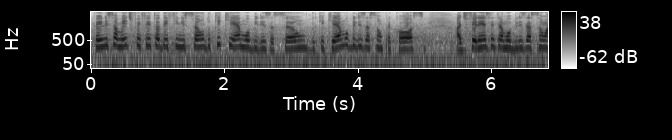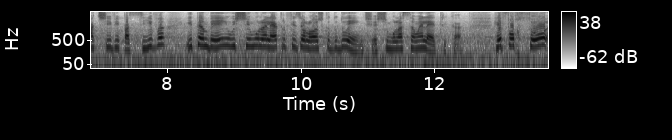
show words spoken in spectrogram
Então, inicialmente foi feita a definição do que, que é mobilização, do que, que é mobilização precoce, a diferença entre a mobilização ativa e passiva e também o estímulo eletrofisiológico do doente, a estimulação elétrica. Reforçou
